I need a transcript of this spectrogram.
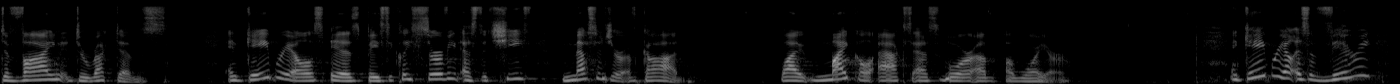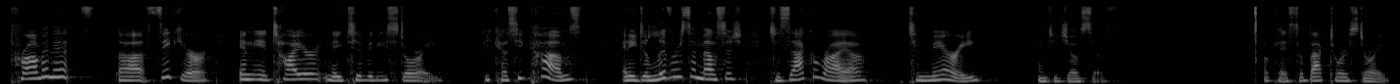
divine directives. And Gabriel's is basically serving as the chief messenger of God why Michael acts as more of a warrior. And Gabriel is a very prominent uh, figure in the entire nativity story because he comes and he delivers a message to Zechariah, to Mary, and to Joseph. Okay, so back to our story.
